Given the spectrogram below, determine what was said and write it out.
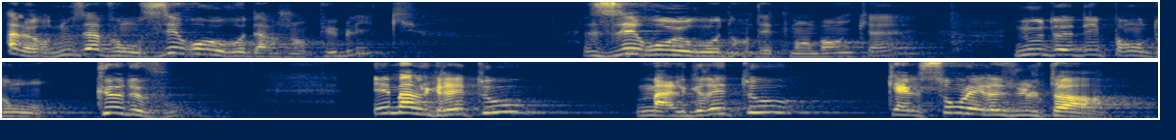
Alors, nous avons zéro euro d'argent public, zéro euro d'endettement bancaire, nous ne dépendons que de vous, et malgré tout, malgré tout, quels sont les résultats?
